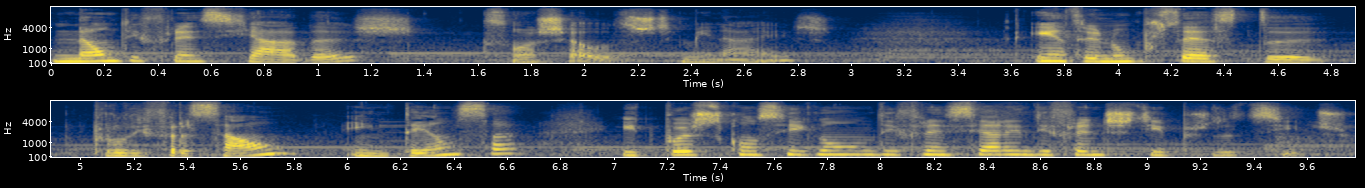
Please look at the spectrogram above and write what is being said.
não diferenciadas, que são as células estaminais, entrem num processo de proliferação intensa e depois se consigam diferenciar em diferentes tipos de tecidos.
